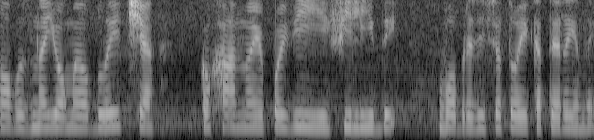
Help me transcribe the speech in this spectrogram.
Знову знайоме обличчя коханої повії Філіди в образі святої Катерини.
